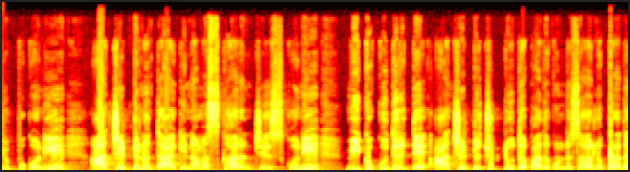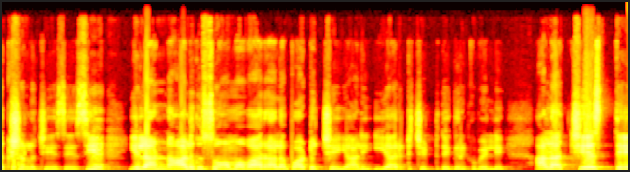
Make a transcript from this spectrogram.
చెప్పుకొని ఆ చెట్టును తాకి నమస్కారం చేసుకొని మీకు కుదిరితే ఆ చెట్టు చుట్టూత పదకొండు సార్లు ప్రదక్షిణలు చేసేసి ఇలా నాలుగు సోమవారాల పాటు చేయాలి ఈ అరటి చెట్టు దగ్గరికి వెళ్ళి. అలా చేస్తే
